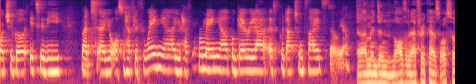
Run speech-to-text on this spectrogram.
Portugal, Italy. But uh, you also have Lithuania, you have Romania, Bulgaria as production sites. So, yeah. And I imagine Northern Africa is also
